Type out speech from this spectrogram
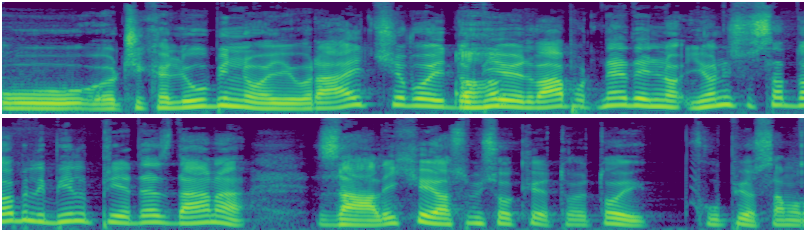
u Čikaljubinoj i u Rajčevoj dobijaju dva put nedeljno i oni su sad dobili bili prije 10 dana zalihe. Ja sam mislio, ok, to je to i kupio samo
